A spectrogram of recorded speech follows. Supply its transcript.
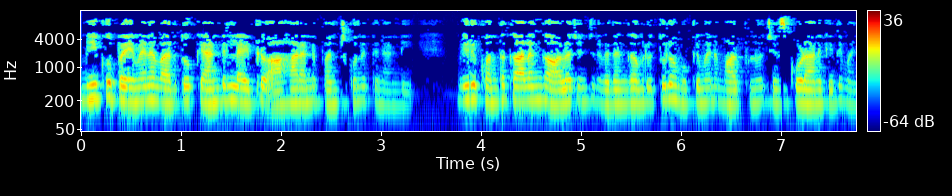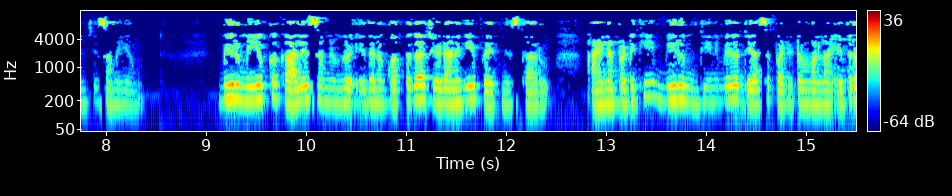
మీకు ప్రేమైన వారితో క్యాండిల్ లైట్లు ఆహారాన్ని పంచుకుని తినండి. మీరు కొంతకాలంగా ఆలోచించిన విధంగా వృత్తిలో ముఖ్యమైన మార్పులను చేసుకోవడానికి ఇది మంచి సమయం. మీరు మీ యొక్క ఖాళీ సమయంలో ఏదైనా కొత్తగా చేయడానికి ప్రయత్నిస్తారు. అయినప్పటికీ మీరు దీని మీద ధ్యాస పెట్టడం వలన ఇతర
